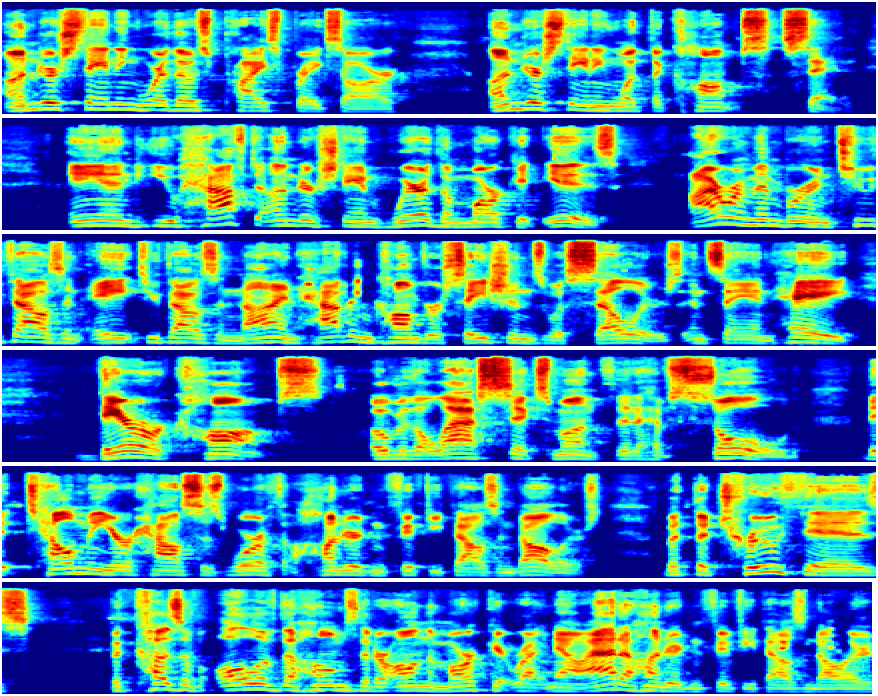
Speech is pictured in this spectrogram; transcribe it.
understanding where those price breaks are, understanding what the comps say. And you have to understand where the market is. I remember in 2008, 2009 having conversations with sellers and saying, "Hey, there are comps over the last 6 months that have sold that tell me your house is worth $150,000." But the truth is because of all of the homes that are on the market right now at $150,000,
